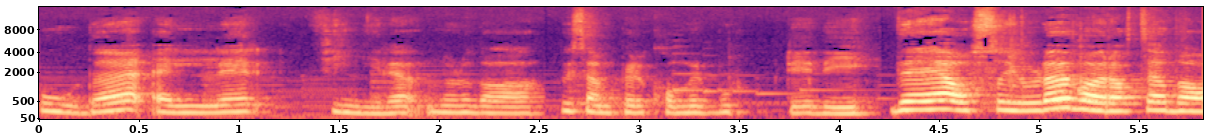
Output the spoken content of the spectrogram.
hodet eller fingre når du da for eksempel kommer borti de. Det jeg også gjorde var at jeg da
